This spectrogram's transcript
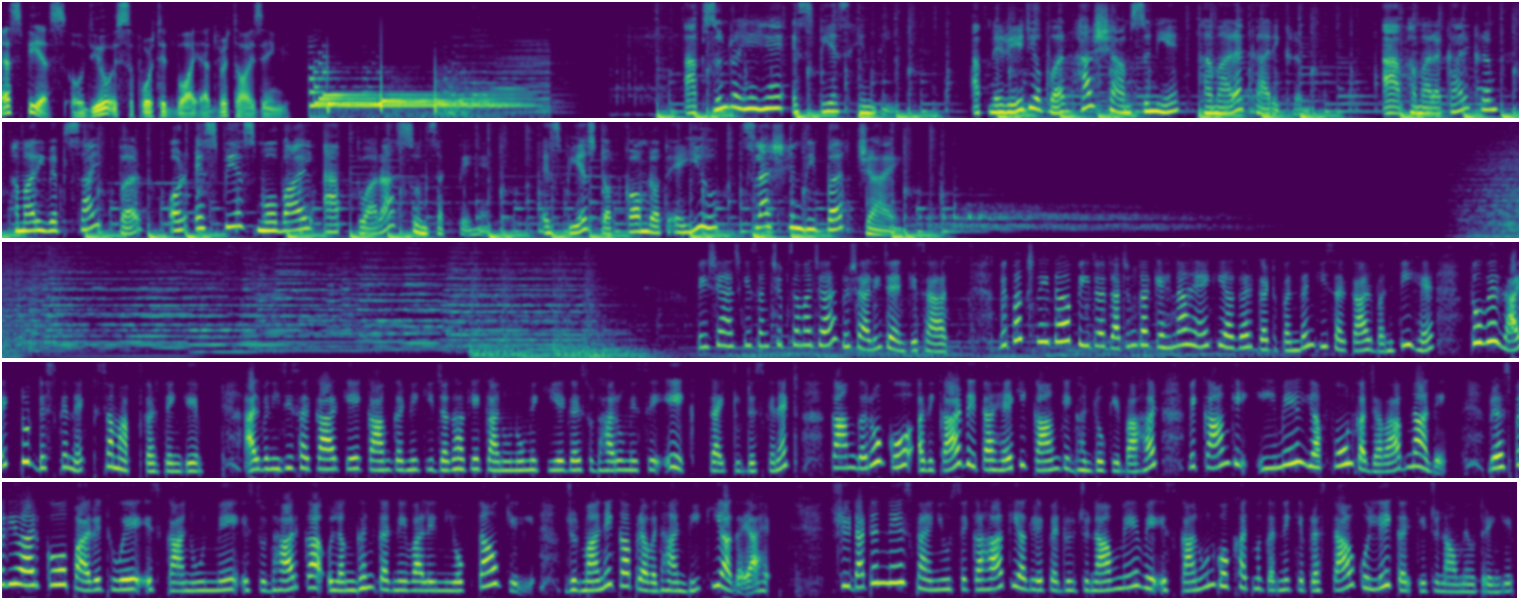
SBS Audio is supported by advertising. आप सुन रहे हैं एस हिंदी अपने रेडियो पर हर शाम सुनिए हमारा कार्यक्रम आप हमारा कार्यक्रम हमारी वेबसाइट पर और S P S mobile app द्वारा सुन सकते हैं sbs.com.au स्लैश हिंदी पर जाएँ। पेश है आज के संक्षिप्त समाचार वैशाली जैन के साथ। विपक्ष नेता पीटर डटन का कहना है कि अगर गठबंधन की सरकार बनती है तो वे राइट टू डिस्कनेक्ट समाप्त कर देंगे। एल्बनीजी सरकार के काम करने की जगह के कानूनों में किए गए सुधारों में से एक राइट टू डिस्कनेक्ट कामगारों को अधिकार देता है कि काम के घंटों के बाहर वे काम के ईमेल या फ़ोन का जवाब ना दें। बृहस्पतिवार को पारित हुए इस कानून में इस सुधार का उल्लंघन करने वाले नियोक्ताओं के लिए जुर्माने का प्रावधान भी किया गया है। श्री डटन ने स्काई न्यूज़ से कहा कि अगले फेडरल चुनाव में वे इस कानून को खत्म करने के प्रस्ताव को लेकर के चुनाव में उतरेंगे।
